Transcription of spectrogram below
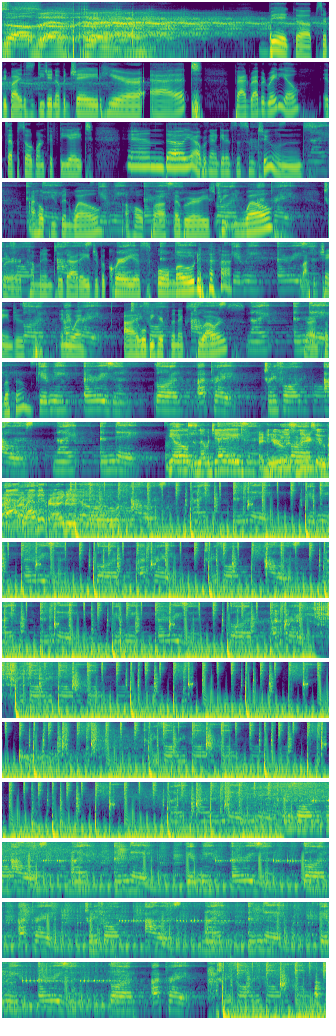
Sub Big ups, everybody. This is DJ Nova Jade here at Bad Rabbit Radio. It's episode 158. And uh, yeah, we're going to get into some tunes. I hope you've been well. I hope uh, February is treating you well. We're coming into that age of Aquarius full mode. Lots of changes. Anyway, I will be here for the next two hours here on Sub FM. Give me a reason, Lord, I pray. 24 hours, night and day. Yo, this is Nova Jade, and, you're listening to Bad Rabbit Radio. Radio. pray 24 hours, night and day. Give me a reason, Lord, I pray 24, 24, 24.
